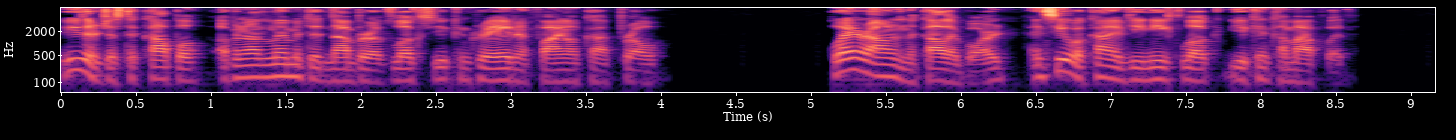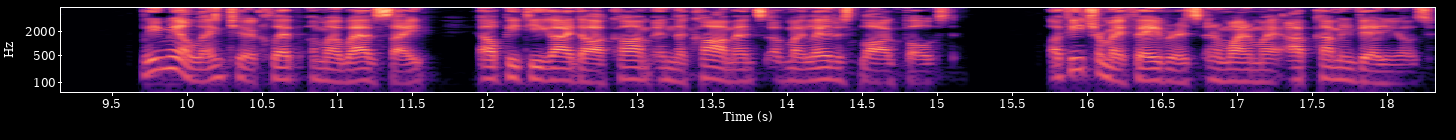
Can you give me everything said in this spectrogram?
These are just a couple of an unlimited number of looks you can create in Final Cut Pro. Play around in the color board and see what kind of unique look you can come up with. Leave me a link to a clip on my website, lptguy.com in the comments of my latest blog post. I'll feature my favorites in one of my upcoming videos.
